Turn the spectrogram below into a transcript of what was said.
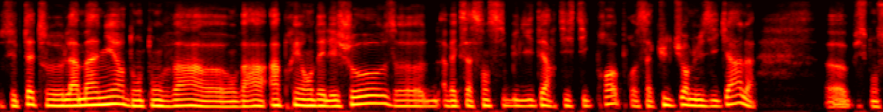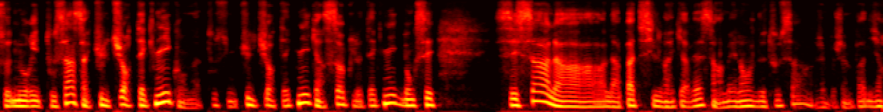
c'est peut-être la manière dont on va, on va appréhender les choses, avec sa sensibilité artistique propre, sa culture musicale, puisqu'on se nourrit de tout ça, sa culture technique. On a tous une culture technique, un socle technique. Donc c'est c'est ça la, la patte Sylvain Cavet, c'est un mélange de tout ça. J'aime pas dire,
